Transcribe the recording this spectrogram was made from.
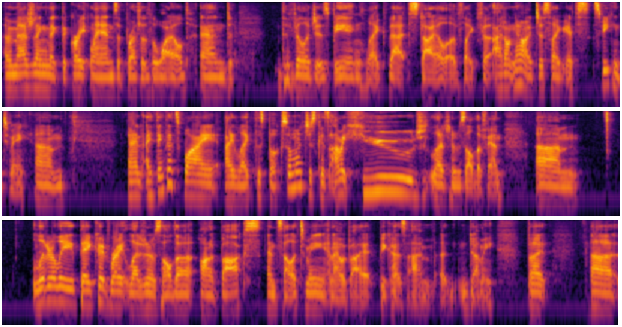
I'm imagining like the great lands of Breath of the Wild and the villages being like that style of like I don't know, it just like it's speaking to me. Um and I think that's why I like this book so much, is because I'm a huge Legend of Zelda fan. Um, literally, they could write Legend of Zelda on a box and sell it to me, and I would buy it because I'm a dummy. But uh,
